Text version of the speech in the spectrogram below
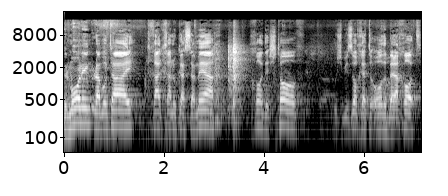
Good morning, Rabotai. Chag Chanukah Sameach. Chodesh Tov. We should be zochet to all the berachot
